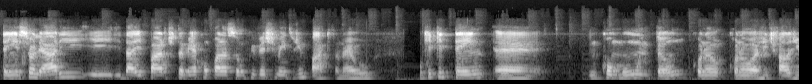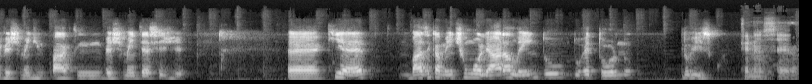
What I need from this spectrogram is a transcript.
tem esse olhar e, e, daí parte também a comparação com o investimento de impacto, né? O, o que, que tem é, em comum, então, quando, quando a gente fala de investimento de impacto e investimento ESG? É, que é basicamente um olhar além do, do retorno do risco. Financeiro.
